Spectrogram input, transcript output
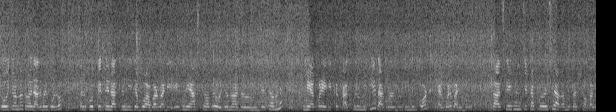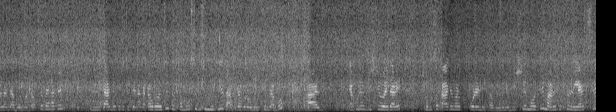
তো ওই জন্য তোমার দাদাভাই বলল, তাহলে প্রত্যেক দিন রাত্রে নিয়ে যাব, আবার বাড়ি এখানে আসতে হবে, ওই জন্য আর যেতে হবে না। তুমি একবার এদিককার কাজগুলো মিটিয়ে তারপরে দু তিন দিন পর একবারে বাড়ি দিও তো আজকে এখানে চেক আপ রয়েছে, আগামীকাল সকালবেলা যাব আবার ডক্টর দেখাতে। তার মধ্যে কিছু কেনাকাটাও রয়েছে, তো সমস্ত কিছু মিটিয়ে তারপরে আবার ওভারসি যাব। আর এখন এই বৃষ্টির ওয়েদারে সমস্ত কাজ আমার করে নিতে হবে। মানে বৃষ্টির মধ্যে মানুষ একটু রিল্যাক্সে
